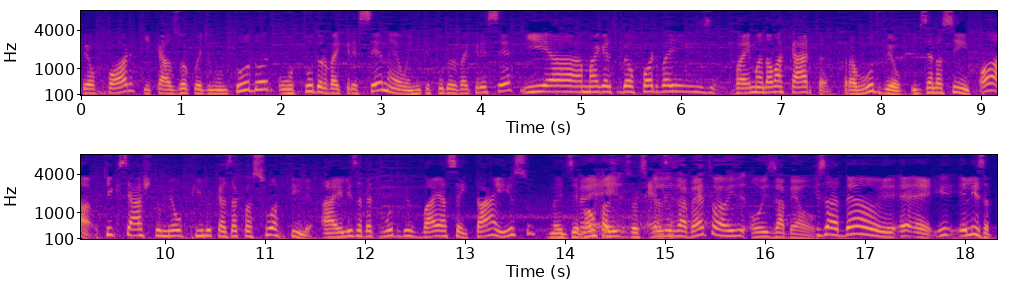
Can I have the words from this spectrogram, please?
Belfort, que casou com o Edmund Tudor. O Tudor vai crescer, né? O Henrique Tudor vai crescer e a Margaret Belfort vai, vai mandar uma carta para Woodville e dizendo assim: ó, o que, que você acha do meu filho casar com a sua filha? A Elizabeth Woodville vai aceitar isso, vai dizer vamos fazer os dois É, casar. Elizabeth ou, ou Isabel? Isabel, é, é, Elizabeth,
